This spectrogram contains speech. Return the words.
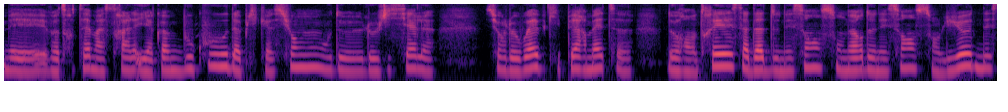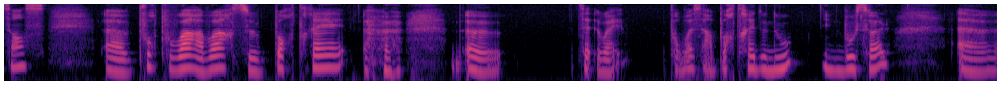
Mais votre thème astral, il y a quand même beaucoup d'applications ou de logiciels sur le web qui permettent de rentrer sa date de naissance, son heure de naissance, son lieu de naissance, euh, pour pouvoir avoir ce portrait. euh, ouais, pour moi c'est un portrait de nous, une boussole. Euh,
